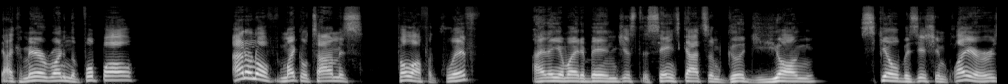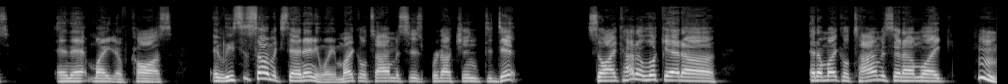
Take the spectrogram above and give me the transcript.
Got Kamara running the football. I don't know if Michael Thomas fell off a cliff. I think it might have been just the Saints got some good young skill position players, and that might have cost, at least to some extent anyway, Michael Thomas's production to dip. So I kind of look at a uh, at a Michael Thomas and I'm like, hmm,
